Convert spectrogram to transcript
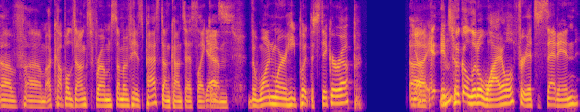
of um, a couple dunks from some of his past dunk contests, like um, the one where he put the sticker up. Uh, Yep. it, it Mhm. took a little while for it to set in.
